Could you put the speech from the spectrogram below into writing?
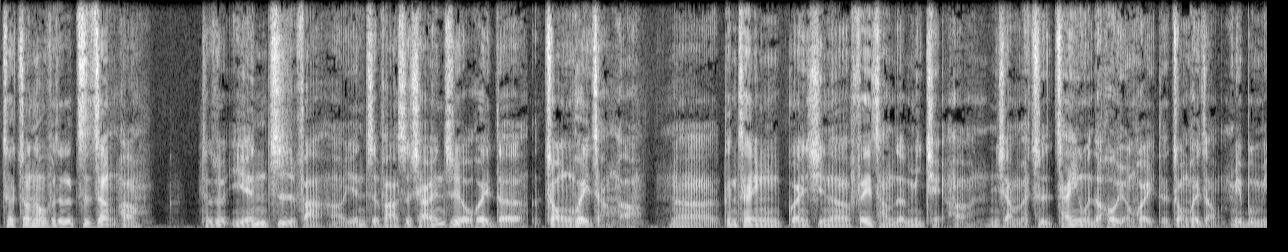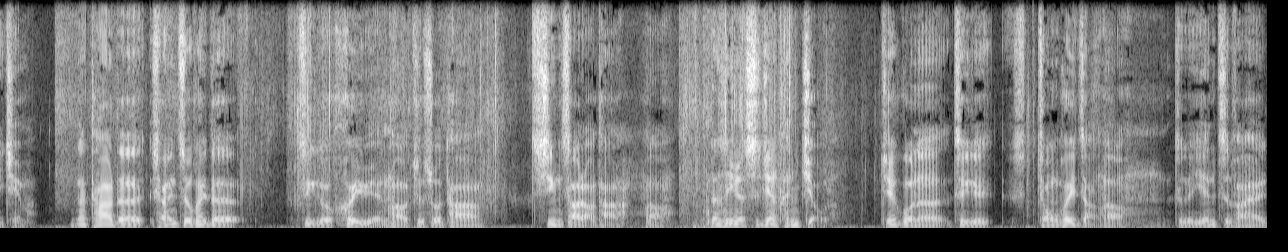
这总统府这个资政哈，叫做严志发啊，严志发是小英之友会的总会长哈。那跟蔡英文关系呢，非常的密切哈。你想嘛，是蔡英文的后援会的总会长，密不密切嘛？那他的小英之友会的这个会员哈，就说他性骚扰他了啊。但是因为时间很久了，结果呢，这个。总会长哈，这个颜志发还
